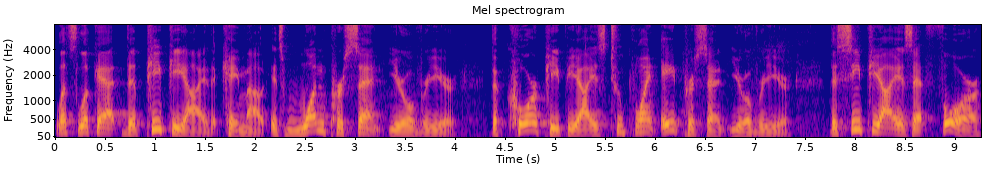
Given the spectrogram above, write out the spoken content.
Let's look at the PPI that came out. It's 1% year over year. The core PPI is 2.8% year over year. The CPI is at 4,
